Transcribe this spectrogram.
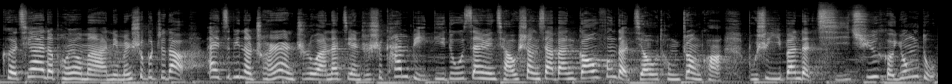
可亲爱的朋友们啊，你们是不知道，艾滋病的传染之路啊，那简直是堪比帝都三元桥上下班高峰的交通状况，不是一般的奇。区和拥堵，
